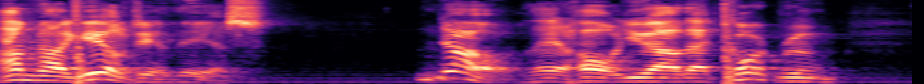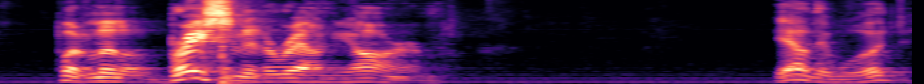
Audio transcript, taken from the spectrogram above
I'm not guilty of this. No, they'd haul you out of that courtroom, put a little bracelet around your arm. Yeah, they would.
